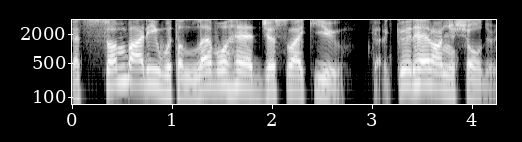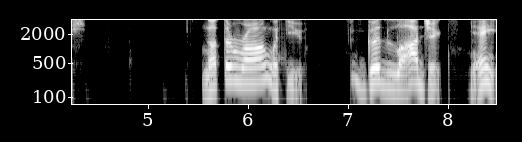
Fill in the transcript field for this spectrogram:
that somebody with a level head just like you, got a good head on your shoulders. Nothing wrong with you. Good logic. Hey,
